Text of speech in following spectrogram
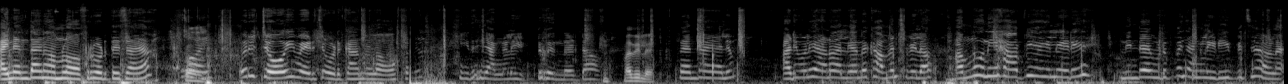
അതിനെന്താണ് നമ്മൾ ഓഫർ കൊടുത്തേച്ചായ ഒരു ടോയ് മേടിച്ചു കൊടുക്കാന്നുള്ള ഓഫർ ഇത് ഞങ്ങൾ ഇട്ടു എന്ന് കേട്ടോ മതില്ലേ അപ്പൊ എന്തായാലും അടിപൊളിയാണോ അല്ലേ എന്ന് കമന്റ് ബിലോ അമ്മു നീ ഹാപ്പി ആയില്ലേടി നിന്റെ ഉടുപ്പ് ഞങ്ങൾ ഇടിയിപ്പിച്ച അവളെ.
